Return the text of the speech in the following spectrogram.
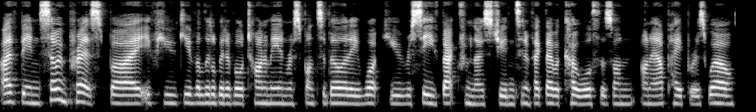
I've been so impressed by if you give a little bit of autonomy and responsibility, what you receive back from those students. And in fact, they were co authors on, on our paper as well.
